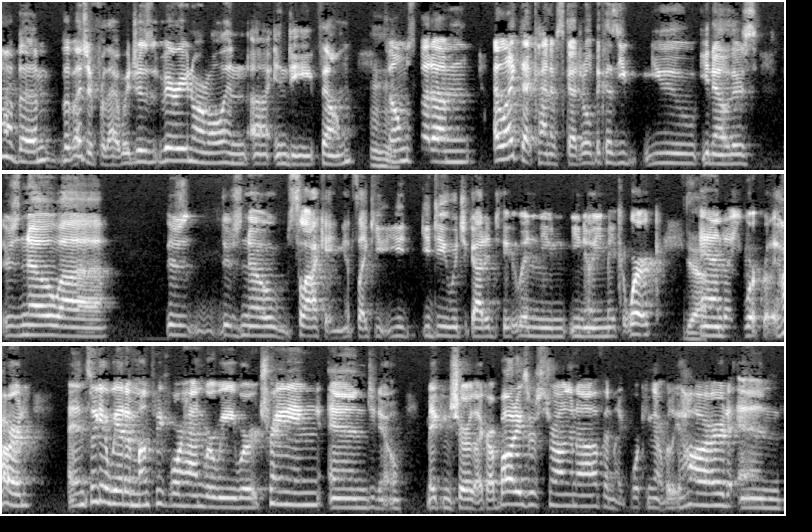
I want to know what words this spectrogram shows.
have the the budget for that, which is very normal in uh, indie film Mhm. films. But um, I like that kind of schedule because you you you know there's there's no uh, there's there's no slacking. It's like you you, you do what you got to do, and you you know you make it work Yeah. and uh, you work really hard. And so yeah, we had a month beforehand where we were training and you know making sure like our bodies were strong enough and like working out really hard and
